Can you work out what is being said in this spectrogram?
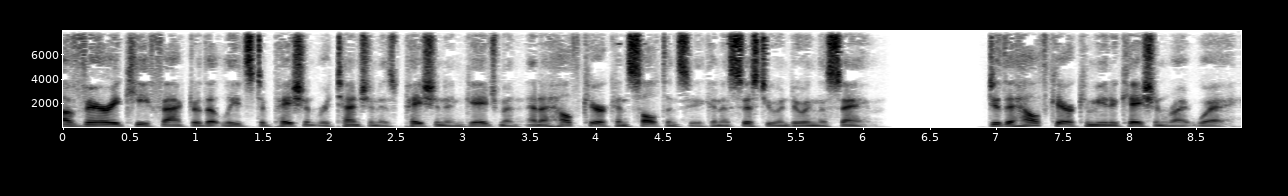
A very key factor that leads to patient retention is patient engagement, and a healthcare consultancy can assist you in doing the same. Do the healthcare communication right way.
